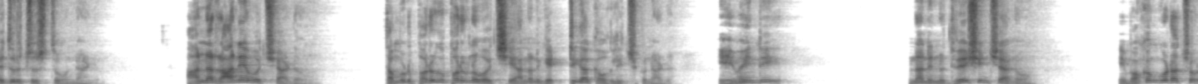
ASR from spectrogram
ఎదురు చూస్తూ ఉన్నాడు. ఆ అన్న రానే వచ్చాడు. తమ్ముడు పరుగు పరుగున వచ్చి అన్నను గట్టిగా కౌగిలించుకున్నాడు. ఏమైంది? నా నిన్ను ద్వేషించాను. నీ ముఖం కూడా చూ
